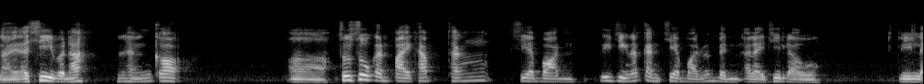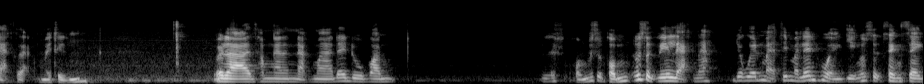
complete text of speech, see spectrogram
หลายอาชีพอะนะดังนั้นก็ เอ่อสู้ๆกันไปครับ ทั้งเชียร์บอล จริงๆแล้วการเชียร์บอลมันเป็นอะไรที่เรารีแลกซ์อะหมายถึง เวลาทำงานหนักมาได้ดูบอลผมรู้สึกผมรู้สึกรีแลกซ์นะ ยกเว้นแมตช์ที่มาเล่นห่วยจริงๆรู้สึกเซ็ง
